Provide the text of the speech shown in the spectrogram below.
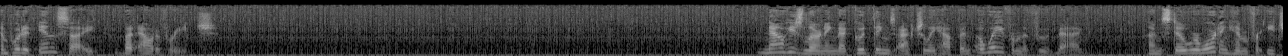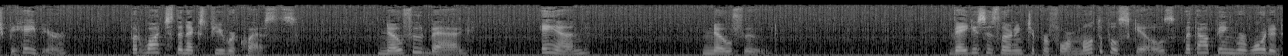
and put it in sight but out of reach. Now he's learning that good things actually happen away from the food bag. I'm still rewarding him for each behavior, but watch the next few requests. No food bag and no food. Vegas is learning to perform multiple skills without being rewarded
